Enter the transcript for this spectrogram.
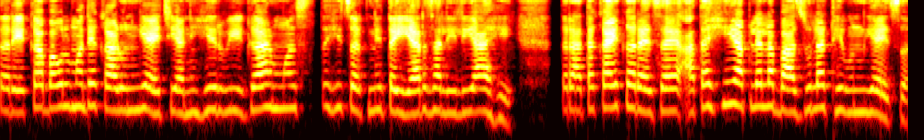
तर एका बाऊलमध्ये काढून घ्यायची आणि हिरवीगार मस्त ही चटणी तयार झालेली आहे. तर आता काय करायचं आहे? आता ही आपल्याला बाजूला ठेवून घ्यायचं.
